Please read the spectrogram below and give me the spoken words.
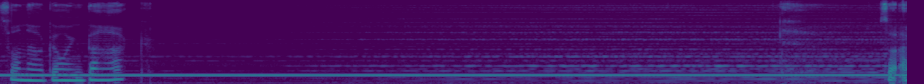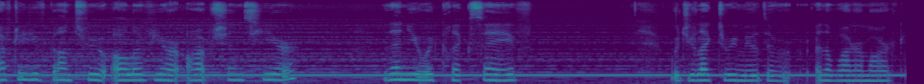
So now going back So after you've gone through all of your options here, then you would click Save. Would you like to remove the, the watermark?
